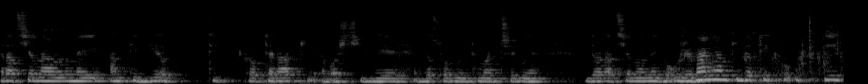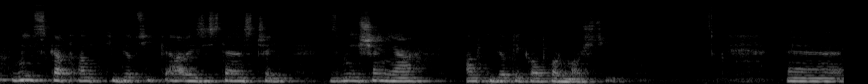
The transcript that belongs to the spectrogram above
racjonalnej antybiotykoterapii, a właściwie w dosłownym tłumaczeniu do racjonalnego używania antybiotyków i Minskat Antibiotika Resistance, czyli zmniejszenia antybiotykooporności. E,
